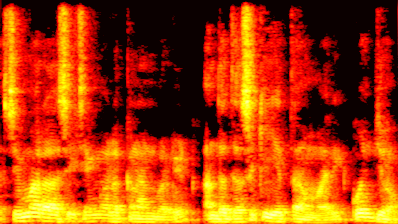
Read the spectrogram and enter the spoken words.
சிம்ம ராசி சிம்ம லக்கண நண்பர்கள் அந்த தசைக்கு ஏற்ற மாதிரி கொஞ்சம்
